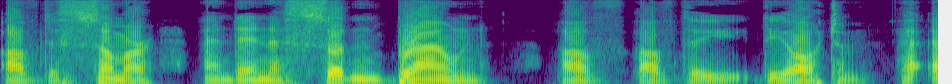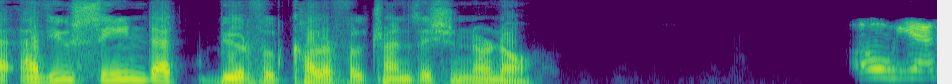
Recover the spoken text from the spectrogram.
of the summer and then a sudden brown of, of the, the autumn. H- have you seen that beautiful, colorful transition or no? Oh yes,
